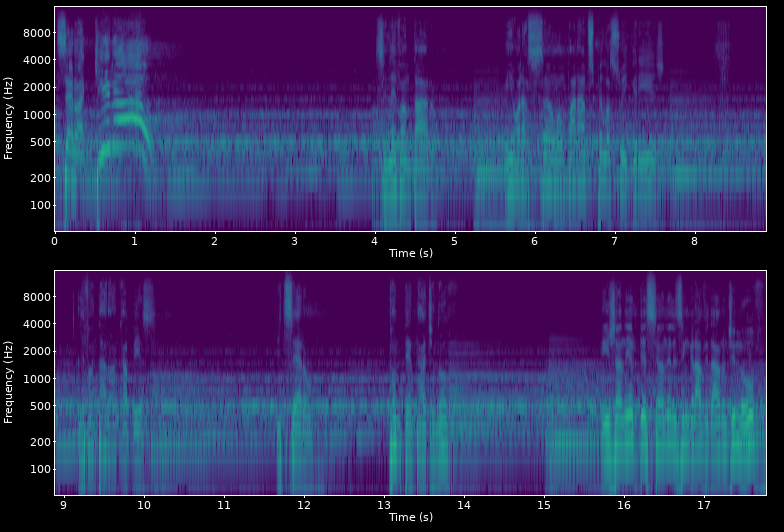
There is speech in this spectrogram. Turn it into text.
Disseram: Aqui não! Se levantaram em oração, amparados pela sua igreja. Levantaram a cabeça e disseram: Vamos tentar de novo. Em janeiro desse ano, eles engravidaram de novo.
